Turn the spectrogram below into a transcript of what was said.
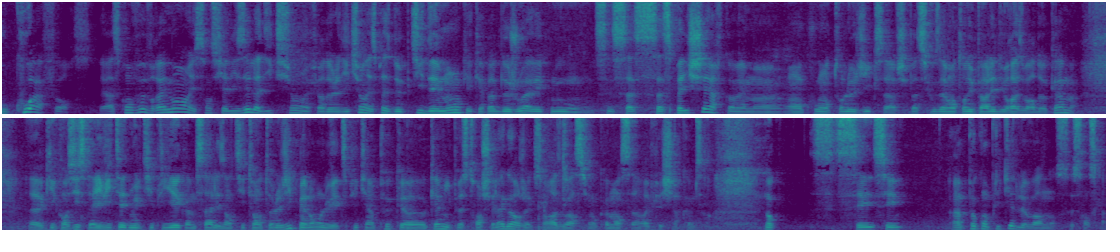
ou quoi force Est-ce qu'on veut vraiment essentialiser l'addiction et faire de l'addiction une espèce de petit démon qui est capable de jouer avec nous ça, se paye cher quand même hein, en coût ontologique ça. Je ne sais pas si vous avez entendu parler du rasoir d'Occam, euh, qui consiste à éviter de multiplier comme ça les entités ontologiques, mais là on lui explique un peu qu'Occam il peut se trancher la gorge avec son rasoir si on commence à réfléchir comme ça. Donc c'est un peu compliqué de le voir dans ce sens-là.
